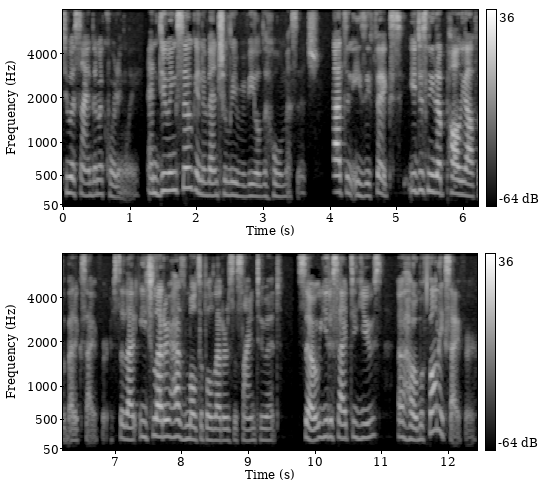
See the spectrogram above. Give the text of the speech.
to assign them accordingly. And doing so can eventually reveal the whole message. That's an easy fix. You just need a polyalphabetic cipher so that each letter has multiple letters assigned to it. So you decide to use a homophonic cipher.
